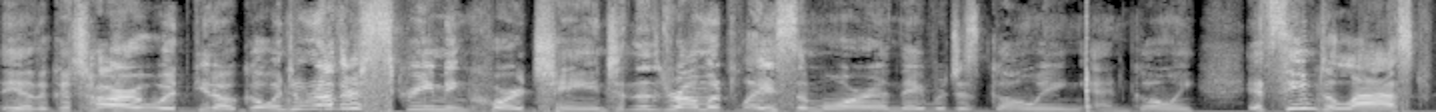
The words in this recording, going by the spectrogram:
you know the guitar would you know go into another screaming chord change. And the drum would play some more. And they were just going and going. It seemed to last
